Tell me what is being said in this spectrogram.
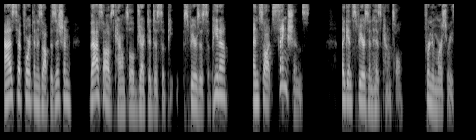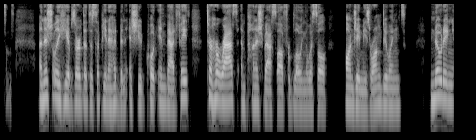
As set forth in his opposition, Vaslov's counsel objected to sub- Spears' subpoena and sought sanctions against Spears and his counsel for numerous reasons. Initially, he observed that the subpoena had been issued, quote, in bad faith to harass and punish Vaslov for blowing the whistle on Jamie's wrongdoings, noting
